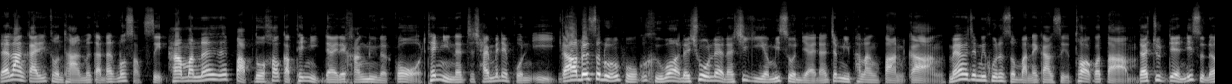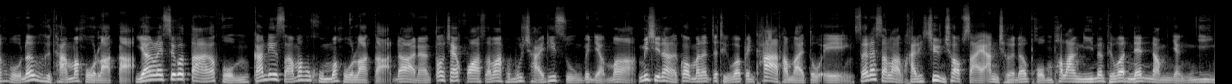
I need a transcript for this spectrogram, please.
และร่างกายที่ทนทานเหมือนกับนักรบศักดิ์สิทธิ์หากมันนั้นได้ปรับตัวเข้ากับเทคนิคใดได้ครั้งหนึ่งแล้วก็เทคนิคนั้นจะใช้ไม่ได้ผลอีกกล่าวโดยสรุปของผมก็คือว่าในช่วงแรกนะชิกิมิส่วนใหญ่นั้นจะมีพลังปานกลาง แม้ว่าจะมีคุณสมบัติในการสืบทอดก็ตาม แต่จุดเด่นที่สุดนะครับผมนั่นก็คือทางมโหรากะอย่างไรเสียก็ตามครับผมการที่สามารถควบคุมมโหรากะได้นั้นต้องใช้ความสามารถของผู้ใช้ที่สูงเป็นอย่างมาก มิฉะนั้นแล้วก็มันนั้นจะถือว่าเป็นท่าทำลายตัวเองและสำหรับใครที่ชื่นชอบสายอัญเชิญนะผมพลังนี้นั้นถือว่าแนะนำอย่างยิ่ง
